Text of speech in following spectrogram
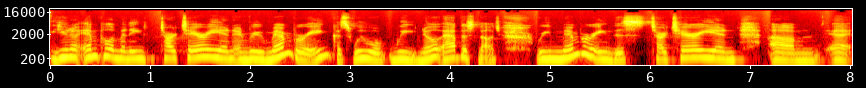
you know, implementing Tartarian and remembering, because we will, we know, have this knowledge, remembering this Tartarian um, uh,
